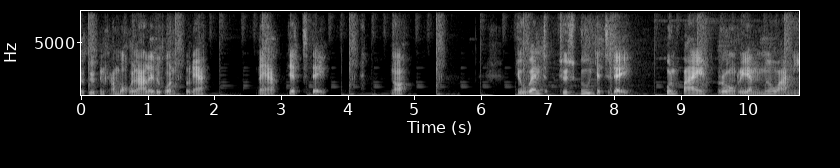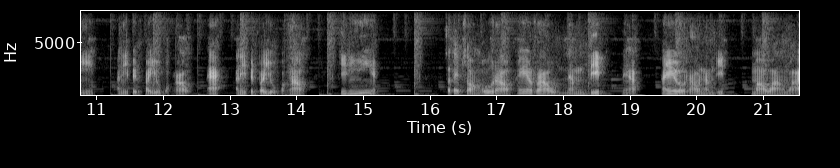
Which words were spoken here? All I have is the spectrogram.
ก็คือเป็นคำบอกเวลาเลยทุกคนตัวเนี้ยนะครับ yesterday เนาะ you went to school yesterday คุณไปโรงเรียนเมื่อวานนี้ อันนี้เป็นประโยคบอกเรานะ อันนี้เป็นประโยคบอกเรา ทีนี้สเต็ปสองของพวกเราให้เรานำดิสนะครับ ให้เรานำดิสมาวางไว้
